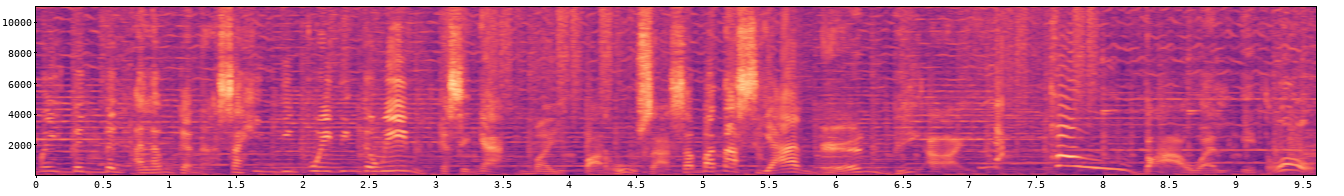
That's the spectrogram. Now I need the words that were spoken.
may dagdag alam ka na sa hindi pwedeng gawin kasi nga may parusa sa batas yan. NBI. Nako! Bawal ito!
